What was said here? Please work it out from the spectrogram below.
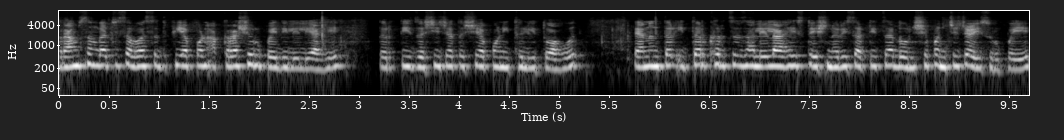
ग्रामसंघाची सभासद फी आपण अकराशे रुपये दिलेली आहे. तर ती जशीच्या तशी आपण इथं लिहितो आहोत. त्यानंतर इतर खर्च झालेला आहे स्टेशनरीसाठीचा दोनशे पंचेचाळीस रुपये.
